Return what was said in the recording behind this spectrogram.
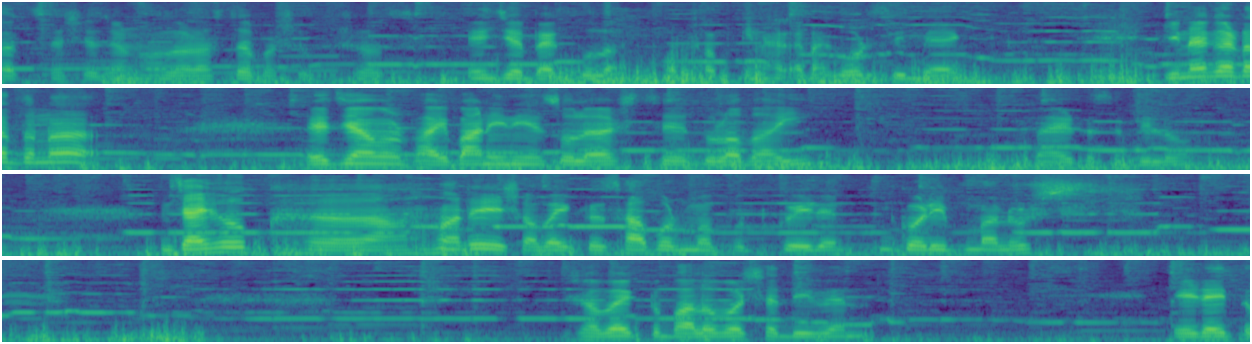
লাগছে, সেজন্য হলো রাস্তার পাশে বসে আছি। এই যে ব্যাগগুলা, সব কেনাকাটা করছি ব্যাগ। কেনাকাটা তো না, এই যে আমার ভাই পানি নিয়ে চলে আসছে দোলা ভাই ভাইয়ের কাছে দিল। যাই হোক আমারে সবাই একটু সাপোর্ট মাপোর্ট করেন গরিব মানুষ। সবাই একটু ভালোবাসা দিবেন। এটাই তো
